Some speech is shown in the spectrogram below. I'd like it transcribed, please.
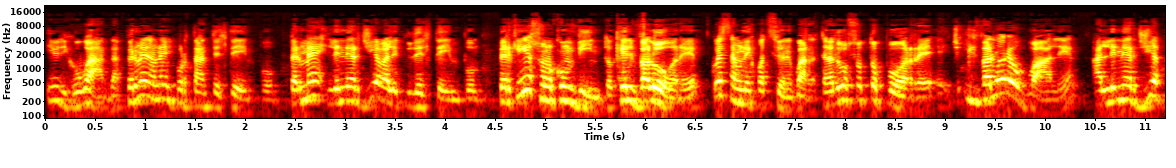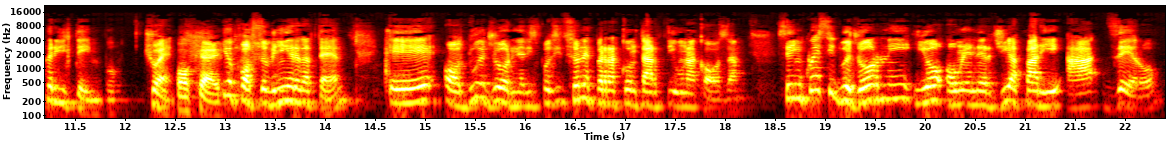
Io dico, guarda, per me non è importante il tempo, per me l'energia vale più del tempo, perché io sono convinto che il valore, questa è un'equazione, guarda, te la devo sottoporre, il valore è uguale all'energia per il tempo. Cioè, okay. io posso venire da te e ho due giorni a disposizione per raccontarti una cosa. Se in questi due giorni io ho un'energia pari a zero,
